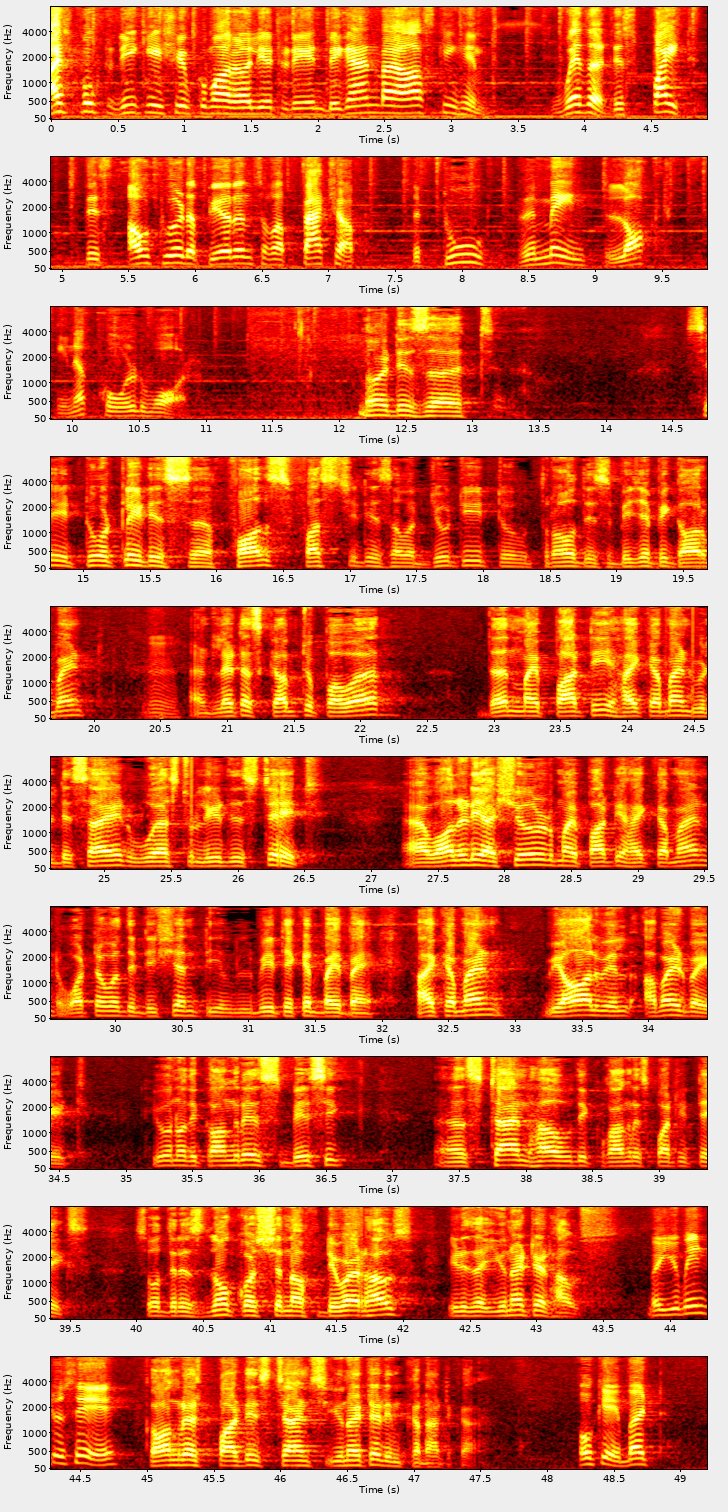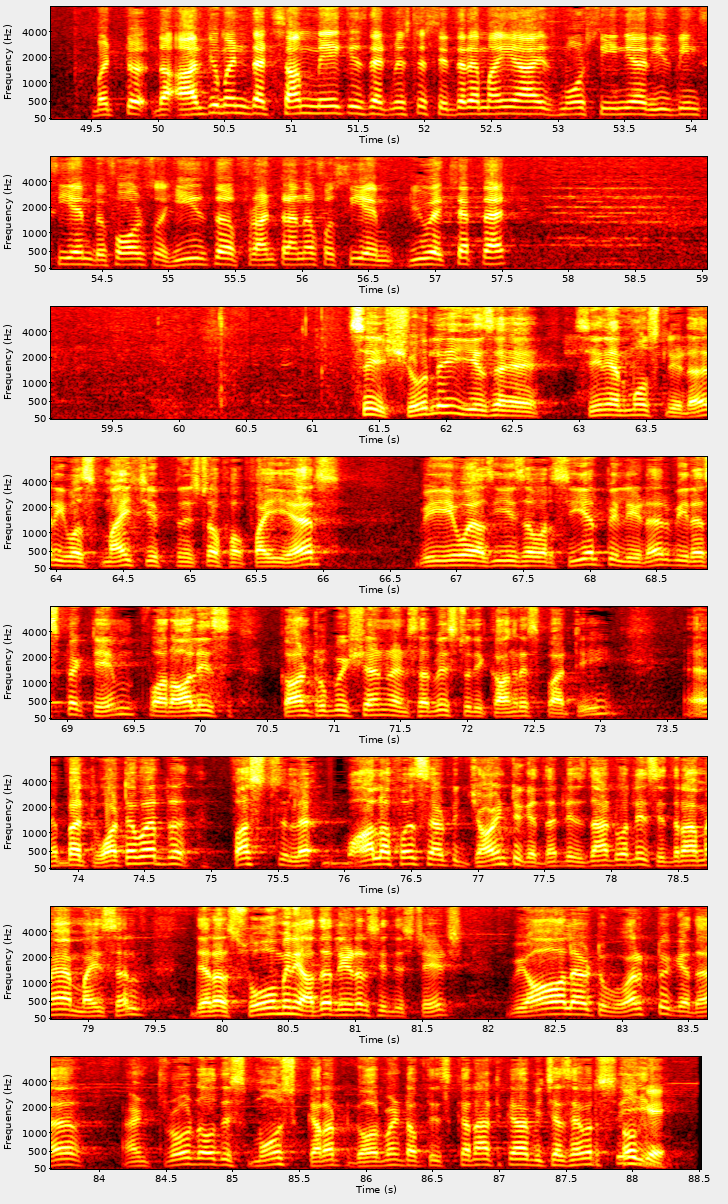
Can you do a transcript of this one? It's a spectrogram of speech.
I spoke to DK Shivakumar earlier today and began by asking him whether, despite this outward appearance of a patch up, the two remain locked in a Cold War. No, it is, uh, see, totally it is uh, false. First, it is our duty to throw this BJP government and let us come to power. Then my party high command will decide who has to lead the state. I have already assured my party high command, whatever the decision will be taken by my high command, we all will abide by it. You know the Congress basic uh, stand how the Congress party takes. So there is no question of divided house, it is a united house. But you mean to say, Congress party stands united in Karnataka. okay, but but uh, the argument that some make is that Mr. Siddaramaiah is more senior, he's been CM before, so he is the front runner for CM. Do you accept that? See, surely he is a senior most leader. He was my chief minister for five years. We, he, was, he is our CLP leader. We respect him for all his contribution and service to the Congress party. Uh, but whatever, first all of us have to join together. It is not only Siddaramaiah and myself. There are so many other leaders in the states. We all have to work together and throw down this most corrupt government of this Karnataka which has ever seen. Okay.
